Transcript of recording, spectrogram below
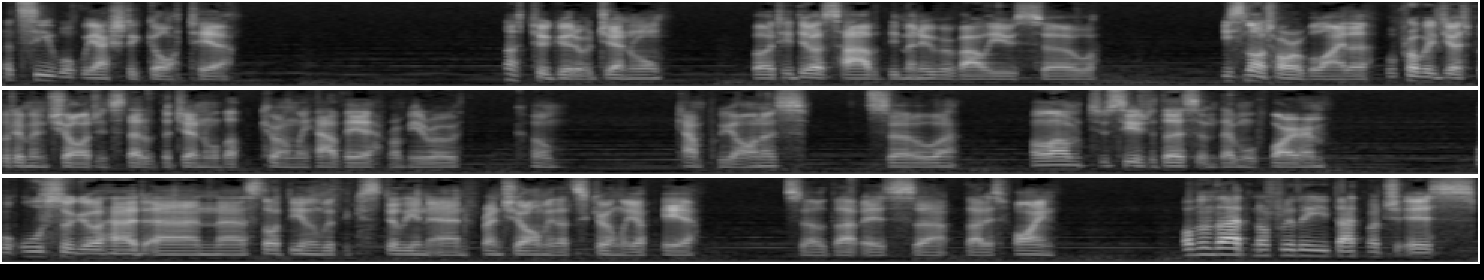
Let's see what we actually got here. Not too good of a general, but he does have the maneuver value, so He's not horrible either. We'll probably just put him in charge instead of the general that we currently have here, Ramiro Cum Campianos. So uh, allow him to siege this and then we'll fire him. We'll also go ahead and uh, start dealing with the Castilian and French army that's currently up here. So that is uh, that is fine. Other than that, not really that much is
